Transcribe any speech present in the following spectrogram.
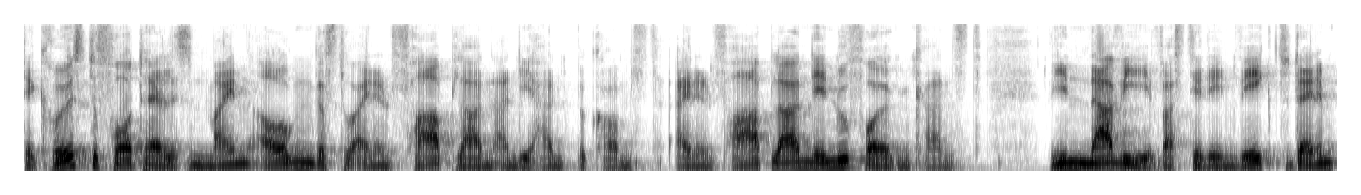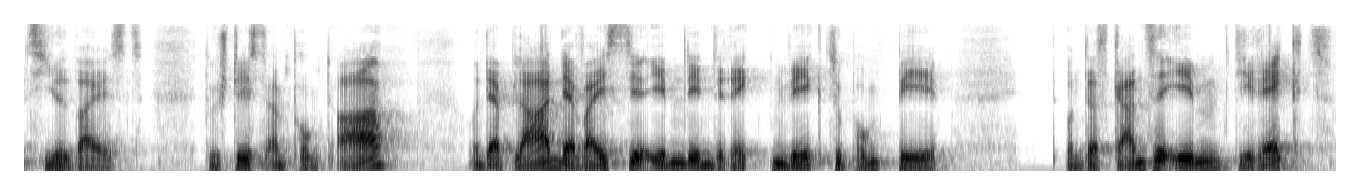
Der größte Vorteil ist in meinen Augen, dass du einen Fahrplan an die Hand bekommst. Einen Fahrplan, den du folgen kannst. Wie ein Navi, was dir den Weg zu deinem Ziel weist. Du stehst am Punkt A, und der Plan, der weist dir eben den direkten Weg zu Punkt B. Und das Ganze eben direkt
